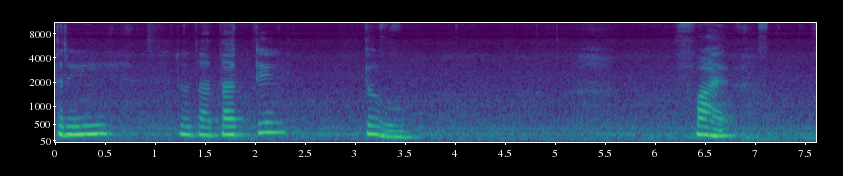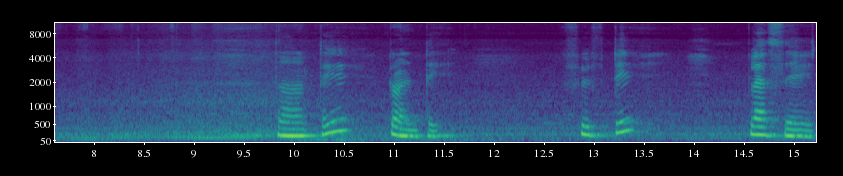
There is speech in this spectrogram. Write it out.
3 to the 32. 5. 30, 20. 50 plus 8.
